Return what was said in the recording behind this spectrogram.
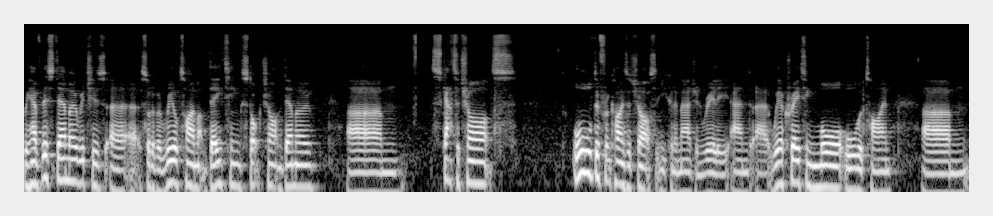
We have this demo which is a, a sort of a real-time updating stock chart demo, um, scatter charts, all different kinds of charts that you can imagine really and uh, we are creating more all the time. Um,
